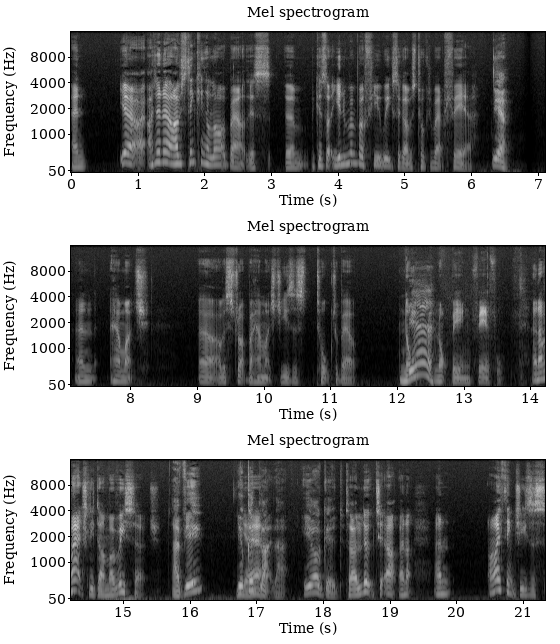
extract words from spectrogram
and yeah, I, I don't know. I was thinking a lot about this um, because you remember a few weeks ago I was talking about fear Yeah, and how much uh, I was struck by how much Jesus talked about not Yeah. not being fearful. And I've actually done my research. have you? You're Yeah. good like that. You're good. So I looked it up, and I, and I think Jesus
